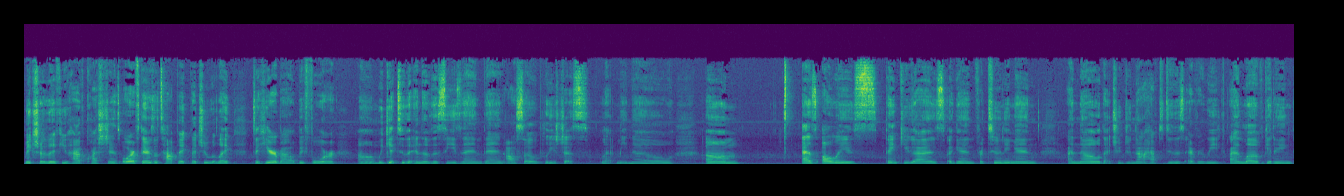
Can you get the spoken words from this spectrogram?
make sure that if you have questions or if there's a topic that you would like to hear about before um, we get to the end of the season, then also please just let me know. Um, as always, thank you guys again for tuning in. I know that you do not have to do this every week. I love getting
